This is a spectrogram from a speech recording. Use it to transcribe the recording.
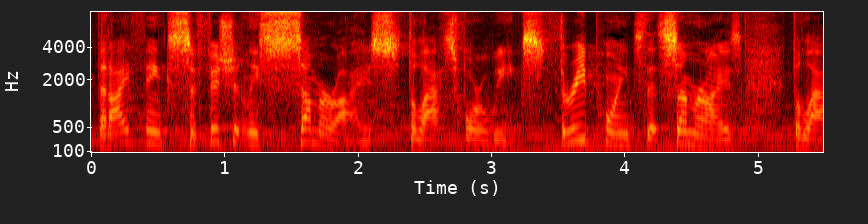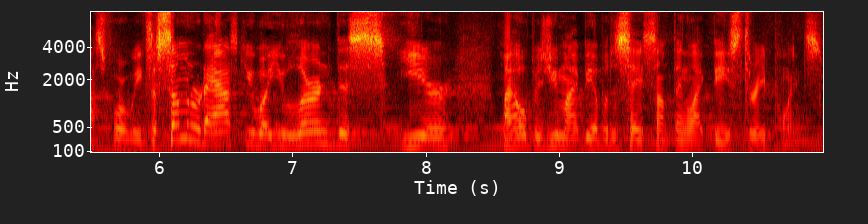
that I think sufficiently summarize the last four weeks. Three points that summarize the last four weeks. If someone were to ask you what you learned this year, my hope is you might be able to say something like these three points.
